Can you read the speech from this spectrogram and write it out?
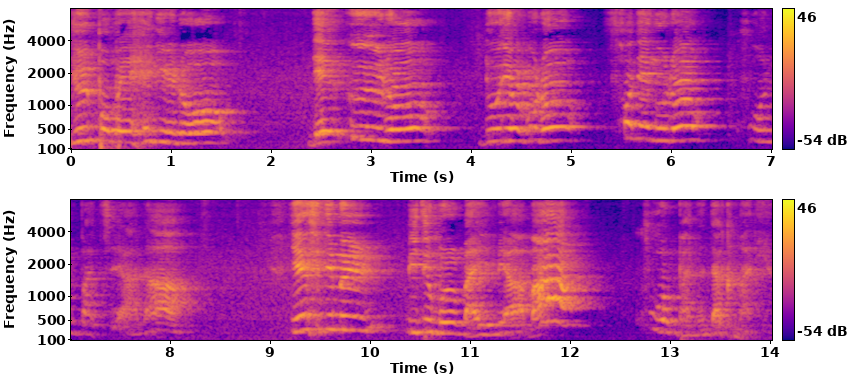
율법의 행위로 내 의로 노력으로 선행으로 구원받지 않아 예수님을 믿음으로 말미암아 구원받는다 그 말이야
